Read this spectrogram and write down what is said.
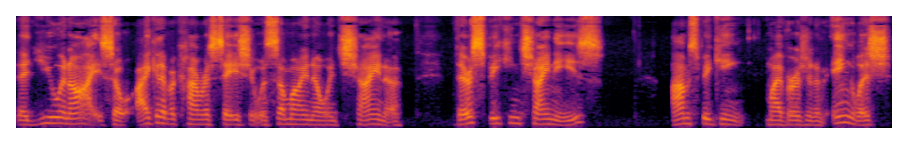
that you and I, so I could have a conversation with someone I know in China. They're speaking Chinese. I'm speaking my version of English,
